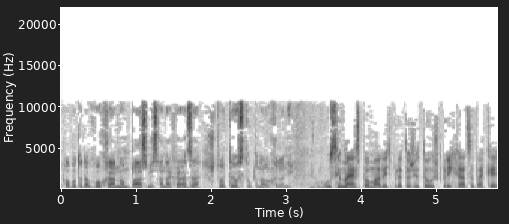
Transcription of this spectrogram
alebo teda v ochrannom pásme sa nachádza 4. stupňa ochrany. Musíme aj spomaliť, pretože tu už prichádza také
